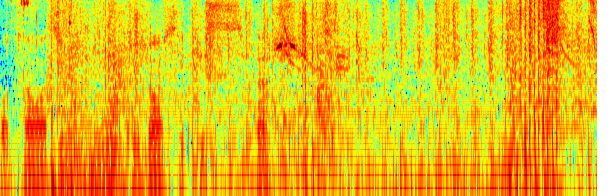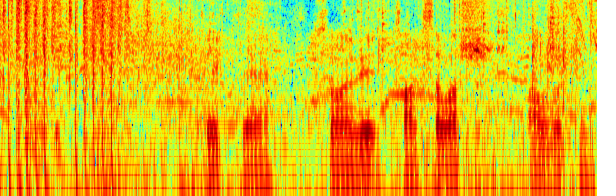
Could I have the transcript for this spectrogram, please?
Otomatik 1918 süper. Bekle. Sana bir tanksa var. Al bakayım.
